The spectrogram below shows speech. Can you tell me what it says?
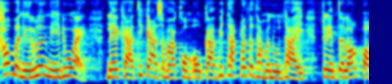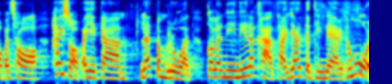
เข้ามาในเรื่องนี้ด้วย เลขาธิการสมาคมองค์การพิทักษ์รัฐธรรมนูญไทย เตรียมจะร้องปปช ให้สอบอายการและตำรวจ กรณีนี้ละค่ะทายาทกระทิงแดงทั้งหมด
